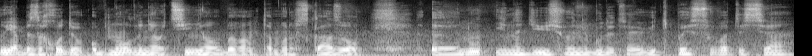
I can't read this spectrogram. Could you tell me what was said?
Ну, я би заходив, обновлення, оцінював би вам там, розказував. Е, ну і надіюсь, ви не будете відписуватися.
